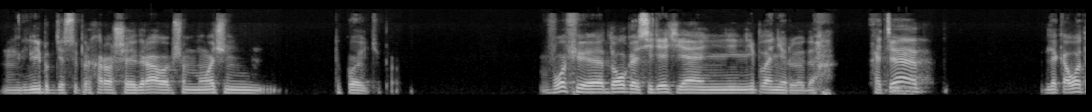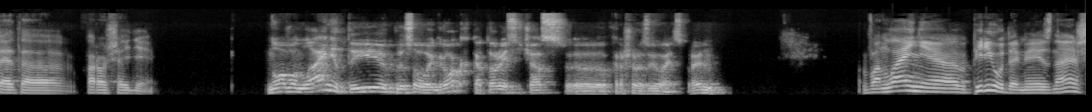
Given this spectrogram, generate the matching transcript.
либо где супер хорошая игра. В общем, очень такой, типа, в офе долго сидеть я не, не планирую, да. Хотя для кого-то это хорошая идея. Ну а в онлайне ты плюсовый игрок, который сейчас э, хорошо развивается, правильно? В онлайне периодами, знаешь,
